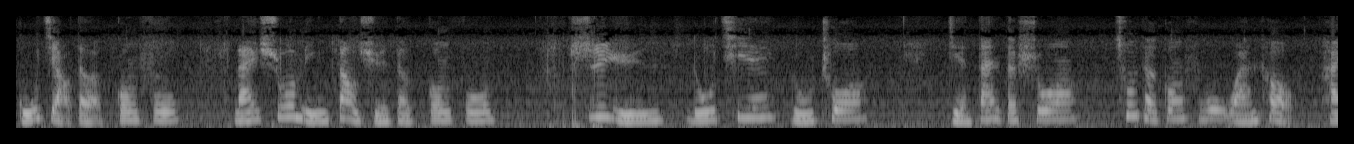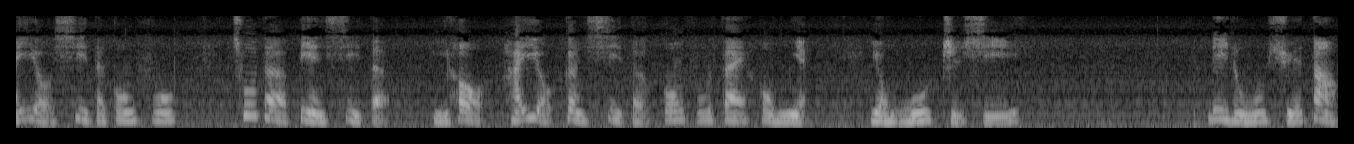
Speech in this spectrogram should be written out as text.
骨脚的功夫来说明道学的功夫。诗云：“如切如磋。”简单的说，粗的功夫完后，还有细的功夫；粗的变细的，以后还有更细的功夫在后面，永无止息。例如学道，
